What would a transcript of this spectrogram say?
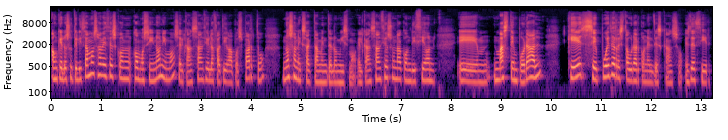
aunque los utilizamos a veces como sinónimos, el cansancio y la fatiga posparto no son exactamente lo mismo. El cansancio es una condición eh, más temporal que se puede restaurar con el descanso. Es decir,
